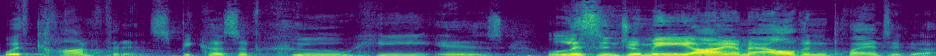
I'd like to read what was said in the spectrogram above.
with confidence because of who he is. Listen to me, I am Alvin Plantinga.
